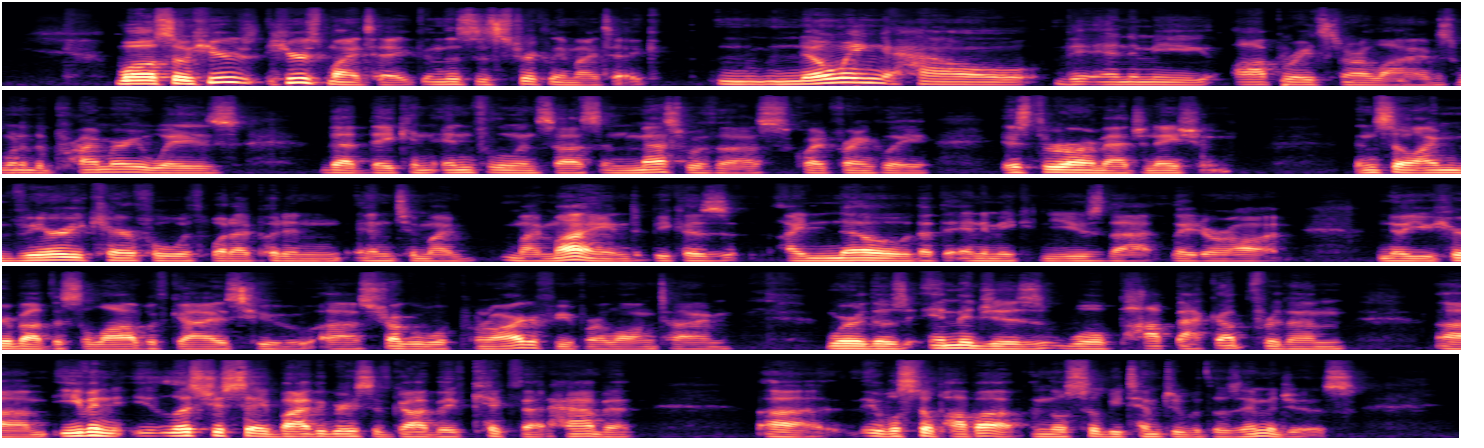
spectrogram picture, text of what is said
Well, so here's here's my take, and this is strictly my take. Knowing how the enemy operates in our lives, one of the primary ways that they can influence us and mess with us, quite frankly, is through our imagination. And so i'm very careful with what i put in into my my mind because i know that the enemy can use that later on. You know you hear about this a lot with guys who uh, struggle with pornography for a long time where those images will pop back up for them. Um, even let's just say by the grace of god they've kicked that habit uh, it will still pop up and they'll still be tempted with those images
